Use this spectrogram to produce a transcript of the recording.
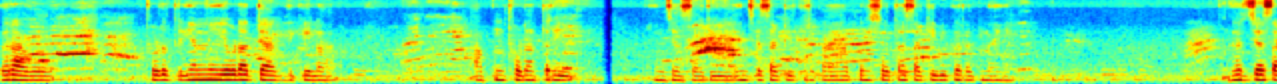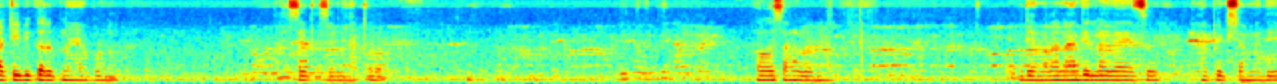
करावं. थोडं तरी यांनी एवढा त्याग केला. आपण थोडा तरी यांच्यासाठी यांच्यासाठी तर काय आपण स्वतःसाठी बी करत नाही. घरच्यासाठी बी करत नाही आपण. असे तसे म्हणतो हो सांगलो ना. उद्या मला नांदेडला जायचं. अपेक्षामध्ये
